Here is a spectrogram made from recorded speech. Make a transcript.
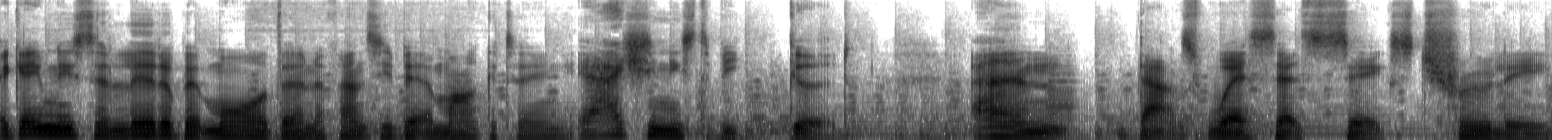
A game needs a little bit more than a fancy bit of marketing. It actually needs to be good. And that's where set six truly,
